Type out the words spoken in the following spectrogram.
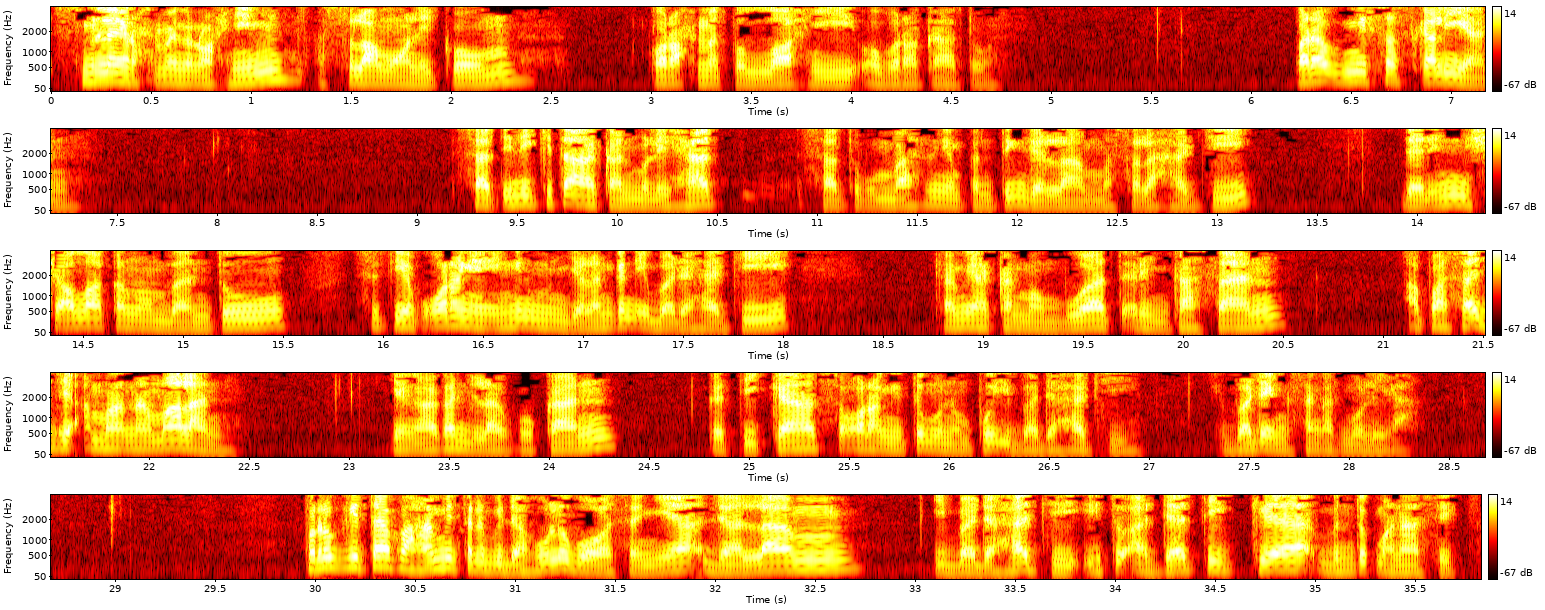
Bismillahirrahmanirrahim. Assalamualaikum warahmatullahi wabarakatuh. Para pemirsa sekalian, saat ini kita akan melihat satu pembahasan yang penting dalam masalah haji dan ini insya Allah akan membantu setiap orang yang ingin menjalankan ibadah haji. Kami akan membuat ringkasan apa saja amalan-amalan yang akan dilakukan ketika seorang itu menempuh ibadah haji, ibadah yang sangat mulia. Perlu kita pahami terlebih dahulu bahwasanya dalam ibadah haji itu ada tiga bentuk manasik.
